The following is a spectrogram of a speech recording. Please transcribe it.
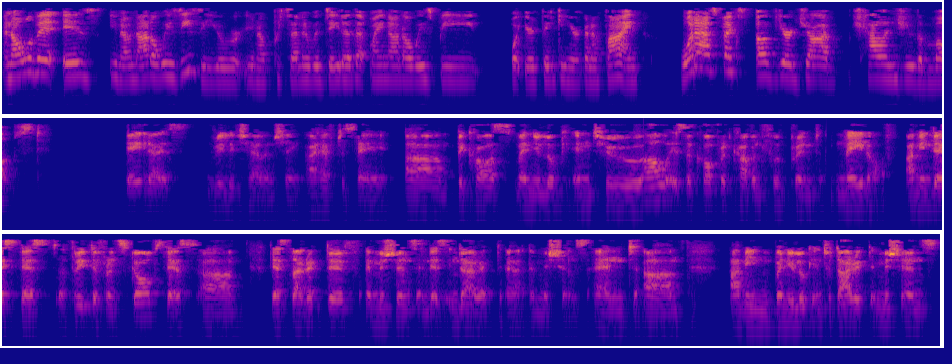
And all of it is, you know, not always easy. You're, you know, presented with data that might not always be what you're thinking you're going to find. What aspects of your job challenge you the most? Data is really challenging, I have to say, um, because when you look into how is a corporate carbon footprint made of, I mean, there's there's three different scopes. There's um, there's directive emissions and there's indirect uh, emissions. And um, I mean, when you look into direct emissions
